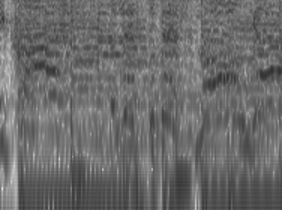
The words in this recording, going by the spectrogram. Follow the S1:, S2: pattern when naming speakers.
S1: me cry a little bit longer.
